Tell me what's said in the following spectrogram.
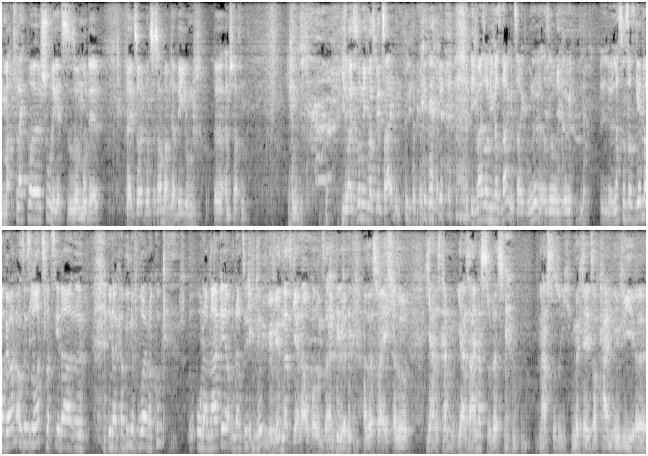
Macht vielleicht mal Schule jetzt so ein Modell. Vielleicht sollten wir uns das auch mal mit der B-Jugend äh, anschaffen. Und ich weiß noch nicht, was wir zeigen. Ich weiß auch nicht, was da gezeigt wurde. Also äh, lasst uns das gerne mal hören aus Islords, was ihr da äh, in der Kabine vorher noch guckt. Oder nachher oder zwischendurch. Wir würden das gerne auch bei uns einführen. Also das war echt, also ja, das kann ja sein, dass du das machst. Also ich möchte jetzt auch keinen irgendwie äh,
